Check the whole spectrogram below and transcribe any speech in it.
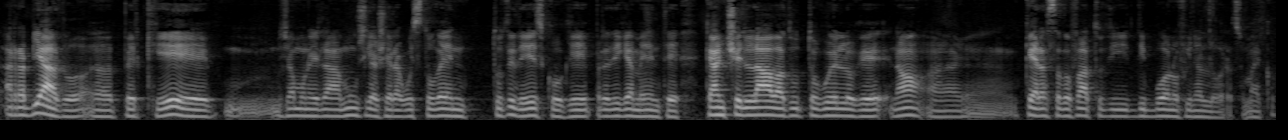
arrabbiato uh, perché diciamo nella musica c'era questo vento tedesco che praticamente cancellava tutto quello che, no, eh, che era stato fatto di, di, buono fino allora. Insomma, ecco.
